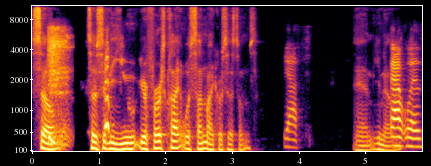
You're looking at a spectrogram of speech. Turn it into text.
so so Sidney, you your first client was Sun Microsystems, yes. And you know that was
